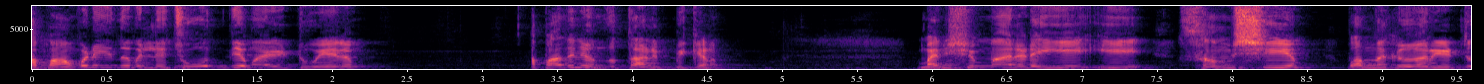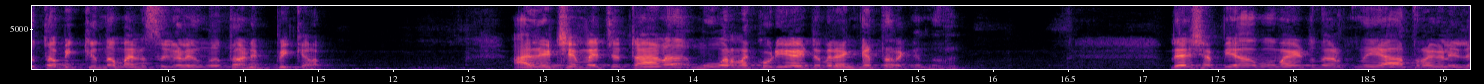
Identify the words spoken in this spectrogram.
അപ്പം അവിടെ ഇത് വലിയ ചോദ്യമായിട്ട് ഉയരും. അപ്പം അതിനെ ഒന്ന് തണുപ്പിക്കണം. മനുഷ്യന്മാരുടെ ഈ ഈ സംശയം വന്ന് കയറിയിട്ട് തപിക്കുന്ന മനസ്സുകളിൽ നിന്ന് തണുപ്പിക്കണം. ആ ലക്ഷ്യം വെച്ചിട്ടാണ് മൂവർണക്കൊടിയായിട്ട് രംഗത്തിറങ്ങുന്നത്. ദേശവ്യാപകമായിട്ട് നടത്തുന്ന യാത്രകളിൽ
